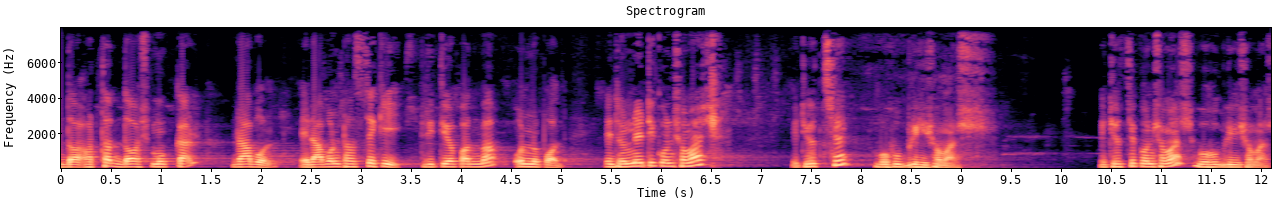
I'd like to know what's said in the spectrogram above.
দ- অর্থাৎ দশ মুখকার রাবণ। এই রাবণটা হচ্ছে কি? তৃতীয় পদ বা অন্য পদ। এই জন্য এটি কোন সমাস? এটি হচ্ছে বহুব্রীহী সমাস। এটি হচ্ছে কোন সমাস? বহুব্রীহী সমাস।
